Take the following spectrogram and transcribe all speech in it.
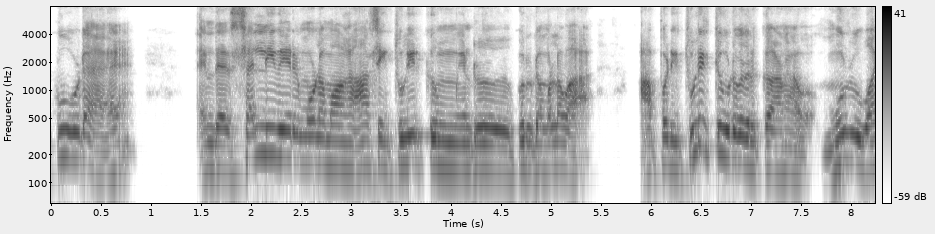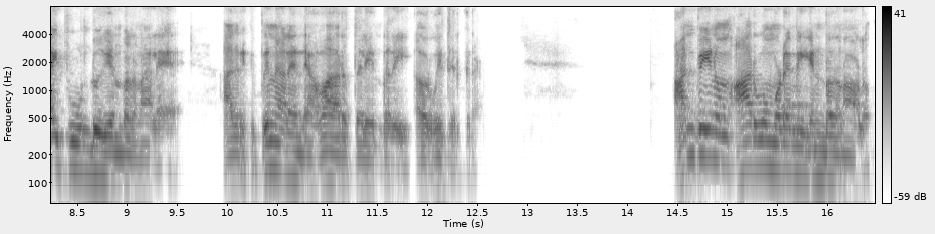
கூட இந்த சல்லிவேர் மூலமாக ஆசை துளிர்க்கும் என்று கூறிட்டோம் அல்லவா? அப்படி துளிர்த்து விடுவதற்கான முழு வாய்ப்பு உண்டு என்பதனால அதற்கு பின்னால் இந்த அவாரத்தல் என்பதை அவர் வைத்திருக்கிறார். அன்பினும் ஆர்வமுடைமை என்பதனாலும்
